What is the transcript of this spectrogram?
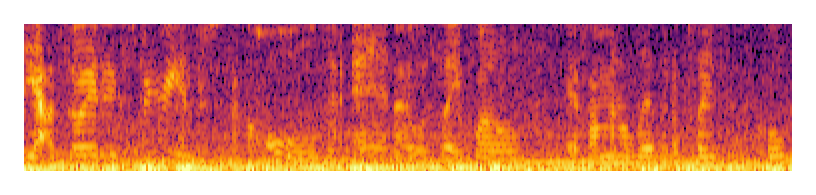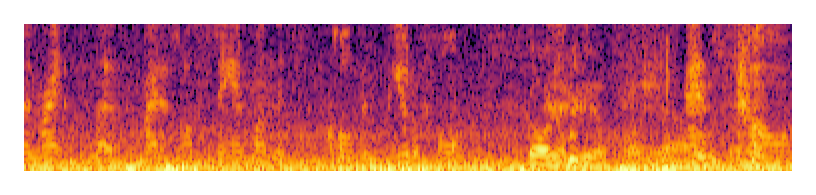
yeah, so I'd experienced the cold, and I was like, well, if I'm gonna live in a place that's cold, I might might as well stay in one that's cold and beautiful. Golden beautiful, yeah. And so,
